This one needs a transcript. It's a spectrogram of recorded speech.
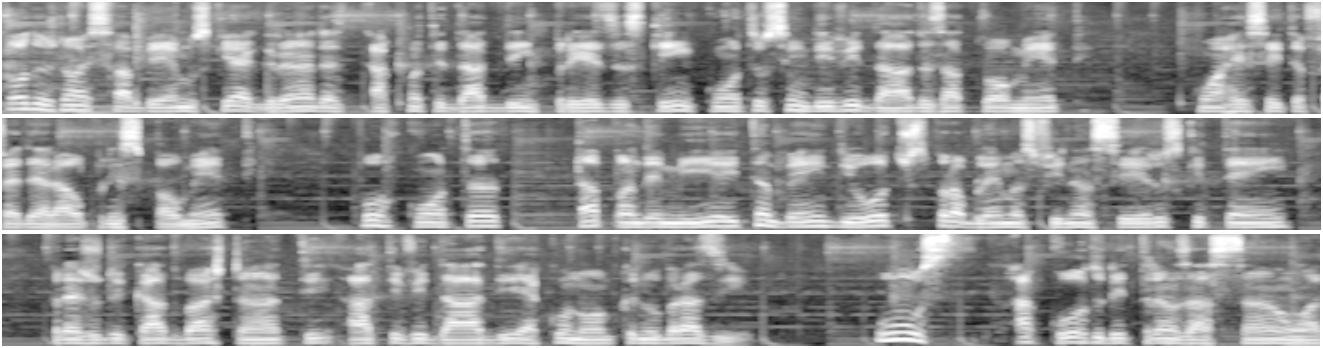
Todos nós sabemos que é grande a quantidade de empresas que encontram-se endividadas atualmente com a Receita Federal principalmente, por conta da pandemia e também de outros problemas financeiros que têm prejudicado bastante a atividade econômica no Brasil. O acordo de transação,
